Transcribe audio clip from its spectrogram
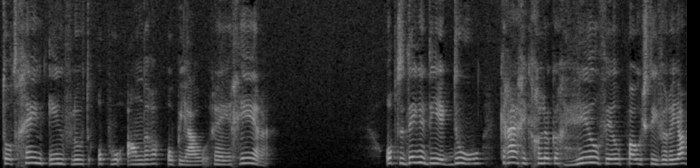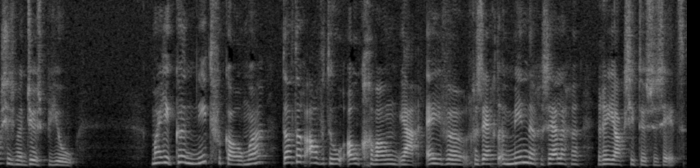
tot geen invloed op hoe anderen op jou reageren. Op de dingen die ik doe, krijg ik gelukkig heel veel positieve reacties met Just Be You. Maar je kunt niet voorkomen dat er af en toe ook gewoon, ja, even gezegd, een minder gezellige reactie tussen zit.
